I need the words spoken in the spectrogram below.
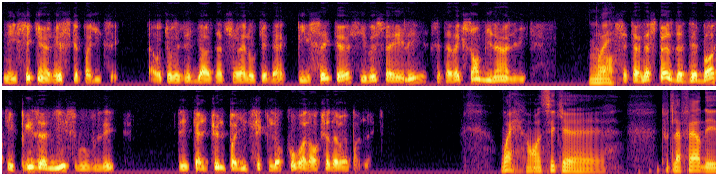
mais il sait qu'il y a un risque politique à autoriser le gaz naturel au Québec. Puis il sait que s'il veut se faire élire, c'est avec son bilan, lui. C'est un espèce de débat qui est prisonnier, si vous voulez, des calculs politiques locaux, alors que ça ne devrait pas l'être. Oui, on sait que toute l'affaire des,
